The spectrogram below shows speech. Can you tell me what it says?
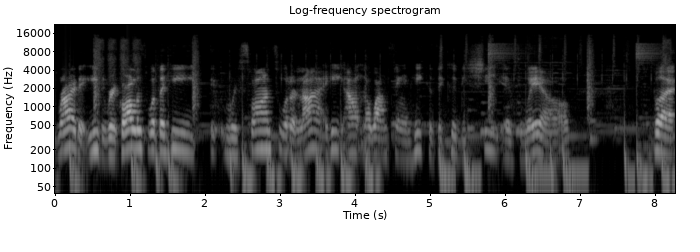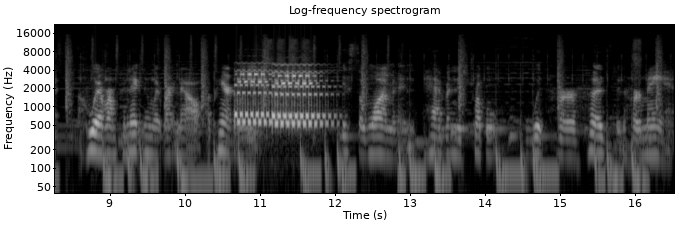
write it. Either regardless whether he responds to it or not. He, I don't know why I'm saying he because it could be she as well. But whoever I'm connecting with right now, apparently, it's a woman having this trouble with her husband, her man.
